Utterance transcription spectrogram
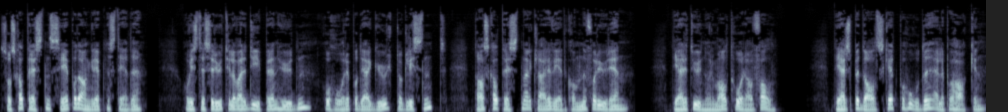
så skal presten se på det angrepne stedet, og hvis det ser ut til å være dypere enn huden, og håret på det er gult og glissent, da skal presten erklære vedkommende for uren. Det er et unormalt håravfall. Det er spedalskhet på hodet eller på haken.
